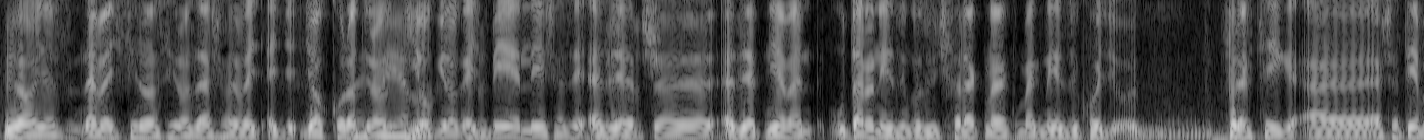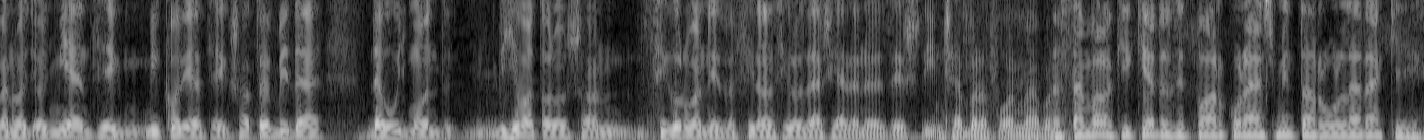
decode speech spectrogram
Mivel hogy ez nem egy finanszírozás, hanem egy, egy gyakorlatilag egy jogilag egy bérlés, ezért, ezért, ezért nyilván utána nézünk az ügyfeleknek, megnézzük, hogy főleg cég esetében, hogy, hogy milyen cég, mikor a cég, stb., de, de úgymond hivatalosan, szigorúan nézve finanszírozási ellenőrzés nincs ebben a formában. Aztán valaki kérdezi parkolás, mint a rollereki?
